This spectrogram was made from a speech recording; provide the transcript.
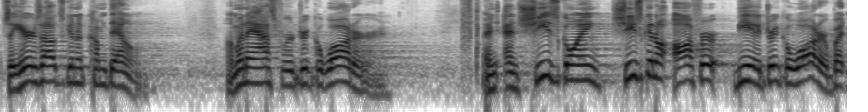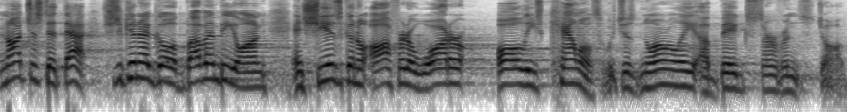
So here's how it's going to come down. I'm going to ask for a drink of water. And, and she's going, she's going to offer me a drink of water, but not just at that. She's going to go above and beyond, and she is going to offer to water all these camels, which is normally a big servant's job.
